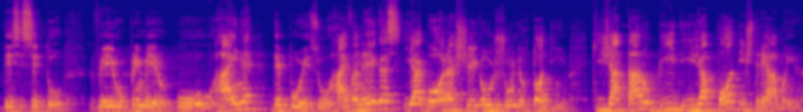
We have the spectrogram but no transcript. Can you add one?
desse setor. Veio primeiro o Rainer, depois o Raiva Negas e agora chega o Júnior Todinho, que já está no bid e já pode estrear amanhã.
